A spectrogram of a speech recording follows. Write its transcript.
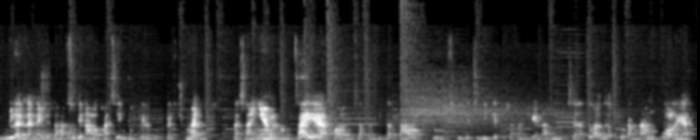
bulanan yang kita masukin alokasiin ke peer to peer cuman rasanya menurut saya kalau misalkan kita taruh tuh sedikit sedikit misalkan kayak nabung di sana tuh agak kurang nampol ya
